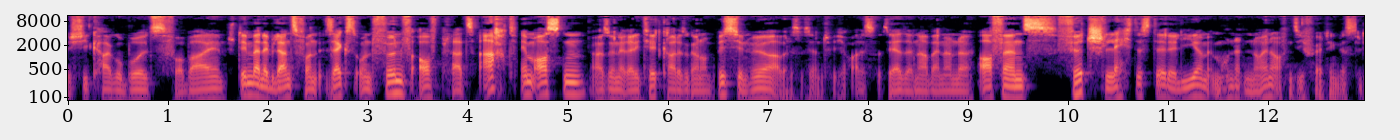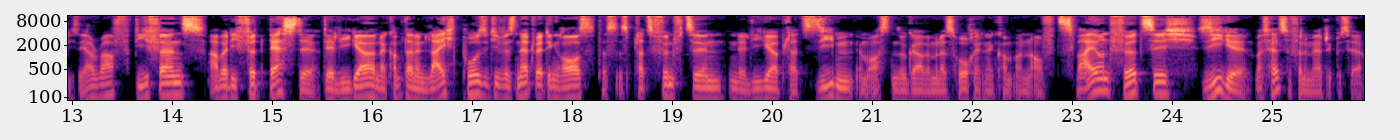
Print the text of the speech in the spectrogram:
Chicago Bulls vorbei. Stehen bei einer Bilanz von 6 und 5 auf Platz 8 im Osten. Also in der Realität gerade sogar noch ein bisschen höher, aber das ist ja natürlich auch alles sehr, sehr nah beieinander. Offense, viertschlechteste der Liga mit einem 109er Offensivrating. Das natürlich sehr rough. Defense, aber die viertbeste der Liga. Und da kommt dann ein leicht positives Netrating raus. Das ist Platz 15 in der Liga, Platz 7 im Osten sogar. Wenn man das hochrechnet, kommt man auf 42 Siege. Was hältst du von dem Magic bisher?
